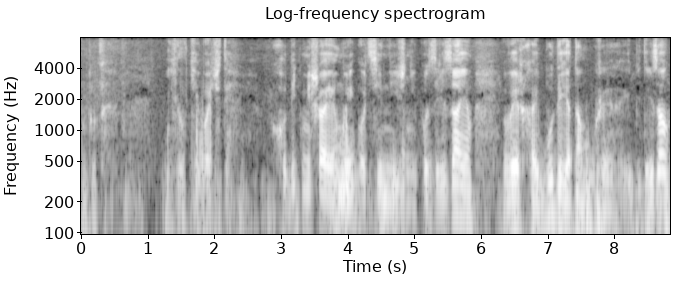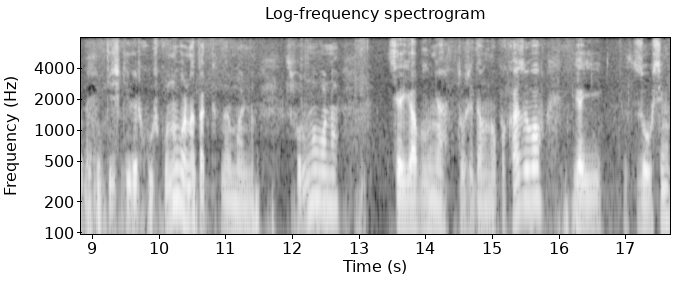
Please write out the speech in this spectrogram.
ну, тут гілки, бачите, ходить мішає. Ми оці нижні позрізаємо. Верх хай буде, я там вже і підрізав трішки верхушку. Ну, вона так нормально сформована. Ця яблуня теж давно показував. Я її зовсім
